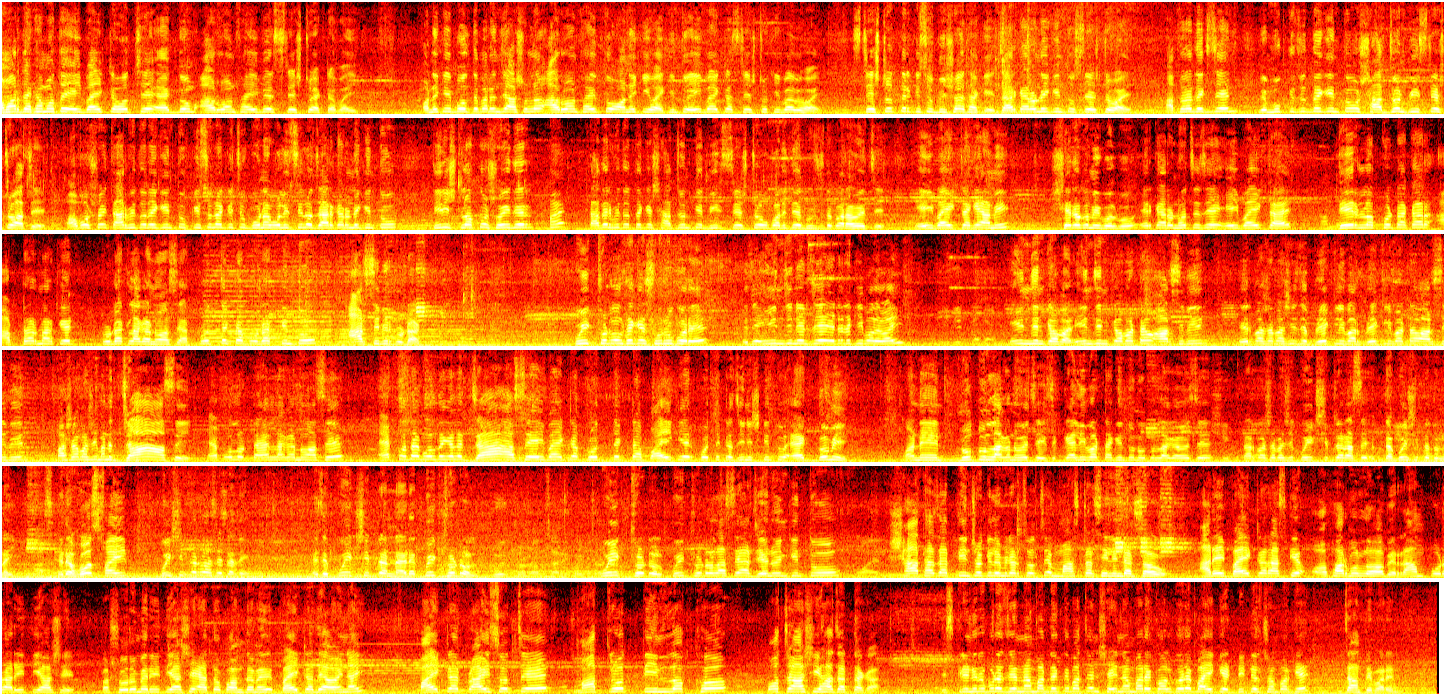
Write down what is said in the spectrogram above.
আমার দেখা মতো এই বাইকটা হচ্ছে একদম আর ওয়ান ফাইভের শ্রেষ্ঠ একটা বাইক। অনেকেই বলতে পারেন যে আসলে আর ওয়ান ফাইভ তো অনেকই হয় কিন্তু এই বাইকটা শ্রেষ্ঠ কীভাবে হয়? শ্রেষ্ঠত্বের কিছু বিষয় থাকে যার কারণেই কিন্তু শ্রেষ্ঠ হয়। আপনারা দেখছেন যে মুক্তিযুদ্ধে কিন্তু সাতজন বীর শ্রেষ্ঠ আছে। অবশ্যই তার ভিতরে কিন্তু কিছু না কিছু গুণাবলী ছিল যার কারণে কিন্তু তিরিশ লক্ষ শহীদের হয়, তাদের ভিতর থেকে সাতজনকে বীর শ্রেষ্ঠ উপাধিতে ভূষিত করা হয়েছে। এই বাইকটাকে আমি সেরকমই বলব। এর কারণ হচ্ছে যে এই বাইকটায় দেড় লক্ষ টাকার আফটার মার্কেট প্রোডাক্ট লাগানো আছে আর প্রত্যেকটা প্রোডাক্ট কিন্তু আরসিবির প্রোডাক্ট কুইক থ্রোটল থেকে শুরু করে এই যে ইঞ্জিনের যে, এটাকে কি বলে ভাই? ইঞ্জিন কাভার ইঞ্জিন কভারটাও আরসিবির এর পাশাপাশি যে ব্রেক লিভার ব্রেক লিভারটাও আরসিবির পাশাপাশি মানে যা আছে অ্যাপোলো টায়ার লাগানো আছে। এক কথায় বলতে গেলে যা আছে এই বাইকটা প্রত্যেকটা বাইকের প্রত্যেকটা জিনিস কিন্তু একদমই মানে নতুন লাগানো হয়েছে এই যে ক্যালিভারটা কিন্তু নতুন লাগা হয়েছে। তার পাশাপাশি কুইক শিফটার আছে কুইক শিফটার তো নাই। এটা হোস ফাইভ কুইক শিফটারও আছে এটাতে। এই যে কুইক শিফটার না এটা quick throttle quick throttle quick throttle আছে আর জেনুইন কিন্তু সাত হাজার তিনশো কিলোমিটার চলছে মাস্টার সিলিন্ডার সহ। আর এই বাইকটার আজকে অফার মূল্য হবে রামপুরার ইতিহাসে বা শোরুমের ইতিহাসে এত কম দামে বাইকটা দেওয়া হয় নাই। বাইকটার প্রাইস হচ্ছে মাত্র তিন লক্ষ পঁচাশি হাজার টাকা। স্ক্রিনের উপরে যে নাম্বার দেখতে পাচ্ছেন, সেই নাম্বারে কল করে বাইকের ডিটেলস সম্পর্কে জানতে পারেন।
